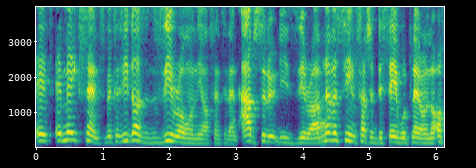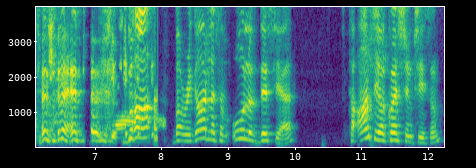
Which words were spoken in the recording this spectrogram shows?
it it makes sense because he does zero on the offensive end, absolutely zero. I've never seen such a disabled player on the offensive end. but but regardless of all of this, yeah, to answer your question, Chisholm,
